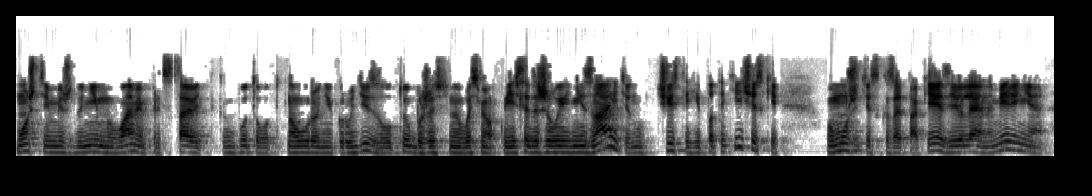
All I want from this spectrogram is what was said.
можете между ним и вами представить как будто вот на уровне груди золотую божественную восьмерку. Если даже вы не знаете, ну чисто гипотетически, вы можете сказать так, я заявляю намерение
